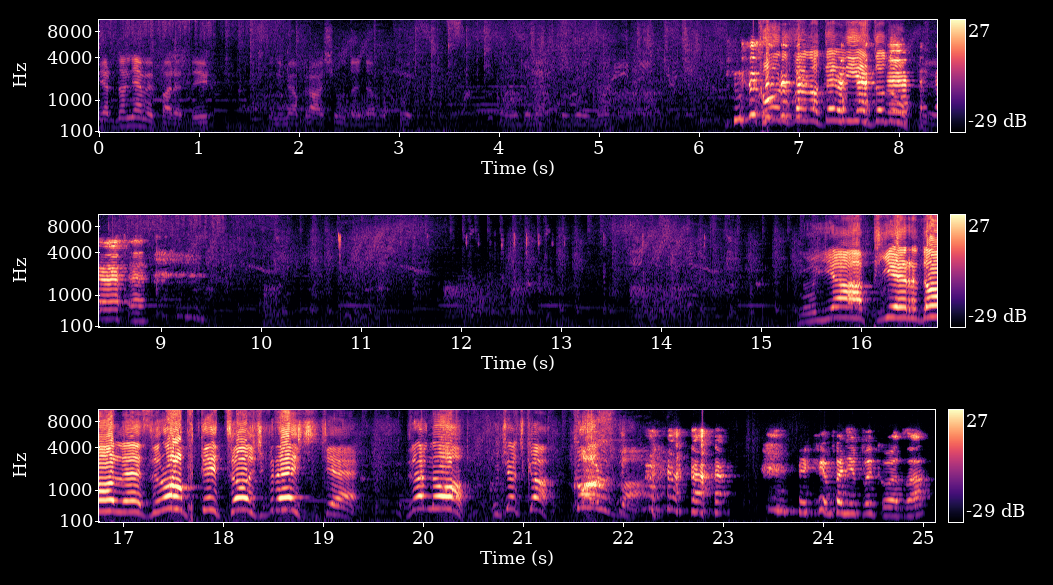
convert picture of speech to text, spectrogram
Pierdolniemy parę tych. To nie miała prawa się udać, dobra, chuj. No, nie, spróbujmy. Kurwa, no Lee jest do dupy! No ja pierdolę, zrób ty coś wreszcie! Drewno! Ucieczka! Kurwa! Chyba nie pykła, co?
